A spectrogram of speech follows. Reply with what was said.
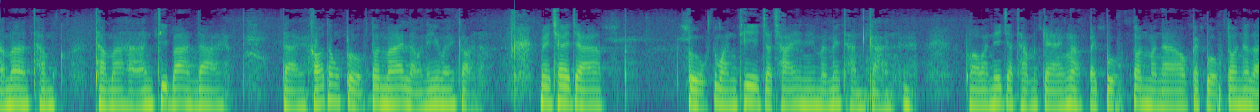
ามารถทำทำอาหารที่บ้านได้ แต่เขาต้องปลูกต้นไม้เหล่านี้ไว้ก่อน ไม่ใช่จะปลูกวันที่จะใช้นี่มันไม่ทันการพอวันนี้จะทำแกงไปปลูกต้นมะนาว ไปปลูกต้นอะไร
